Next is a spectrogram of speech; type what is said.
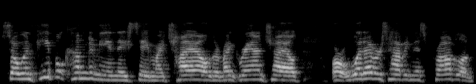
So when people come to me and they say, my child or my grandchild or whatever's having this problem,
